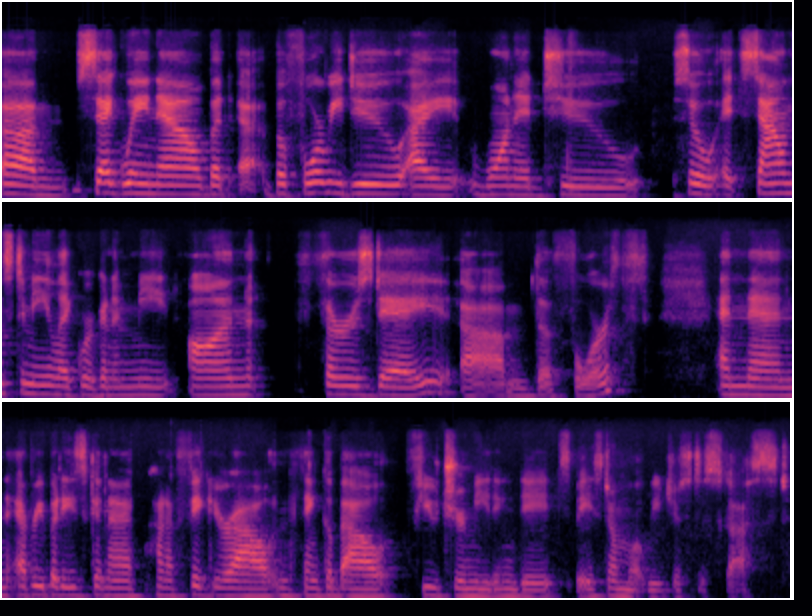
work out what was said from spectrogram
um, segue now, but uh, before we do, I wanted to, so it sounds to me like we're gonna meet on Thursday, um, the fourth. And then everybody's gonna kind of figure out and think about future meeting dates based on what we just discussed.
